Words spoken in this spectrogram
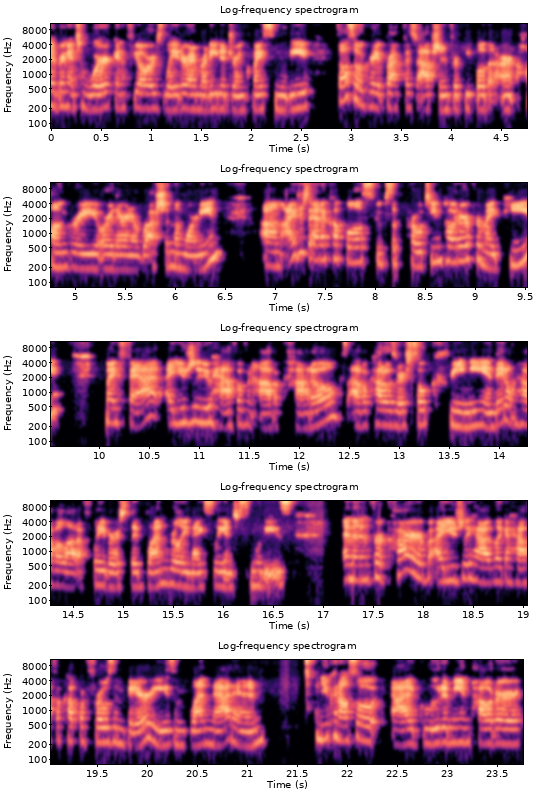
I bring it to work, and a few hours later, I'm ready to drink my smoothie. It's also a great breakfast option for people that aren't hungry or they're in a rush in the morning. Um, I just add a couple of scoops of protein powder for my P. My fat, I usually do half of an avocado because avocados are so creamy and they don't have a lot of flavor, so they blend really nicely into smoothies. And then for carb, I usually have like a half a cup of frozen berries and blend that in. And you can also add glutamine powder,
